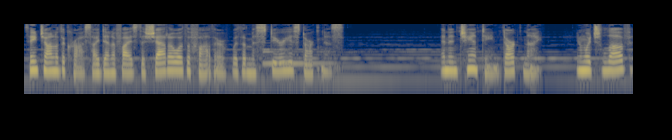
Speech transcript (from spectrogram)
St. John of the Cross identifies the shadow of the Father with a mysterious darkness, an enchanting dark night in which love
